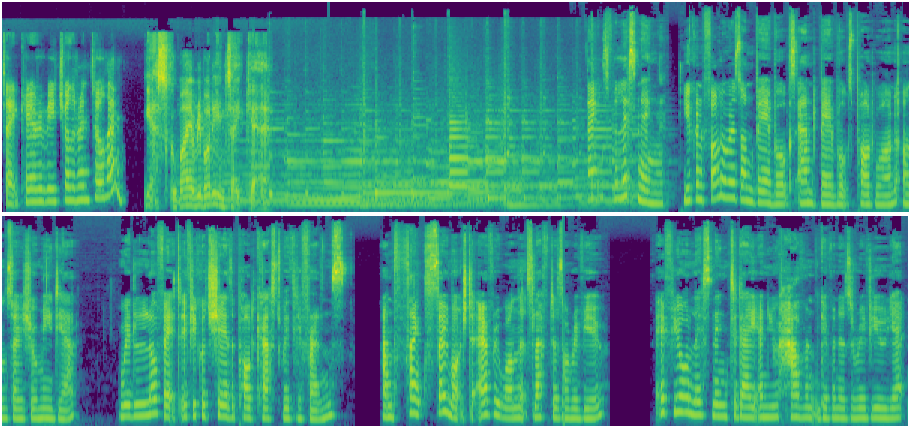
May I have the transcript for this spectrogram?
Take care of each other until then. Yes, goodbye, everybody, and take care. Thanks for listening. You can follow us on Bare Books and Bare Books Pod One on social media. We'd love it if you could share the podcast with your friends. And thanks so much to everyone that's left us a review. If you're listening today and you haven't given us a review yet,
